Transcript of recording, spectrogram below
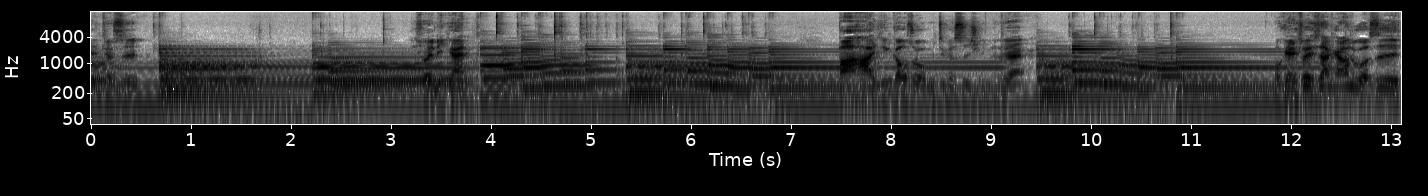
也就是，所以你看，巴哈已经告诉我们这个事情了，对不对？OK，所以像刚刚如果是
